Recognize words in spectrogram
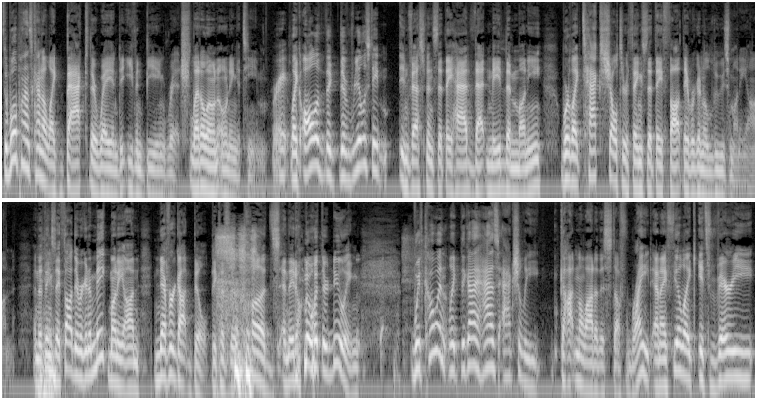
the Wilpons kind of like backed their way into even being rich, let alone owning a team. Right. Like all of the the real estate investments that they had that made them money were like tax shelter things that they thought they were going to lose money on. And the things mm-hmm. they thought they were going to make money on never got built because they're puds and they don't know what they're doing. With Cohen, like the guy has actually gotten a lot of this stuff right. And I feel like it's very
